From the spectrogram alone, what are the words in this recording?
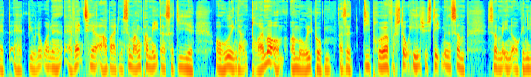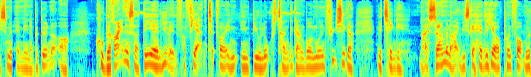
at, at biologerne er vant til at arbejde med så mange parametre, så de øh, overhovedet ikke engang drømmer om at måle på dem. Altså, de prøver at forstå hele systemet som, som en organisme, men at begynde at kunne beregne sig, det er alligevel for fjernt for en, en biologs tankegang, hvorimod en fysiker vil tænke, nej, sørme nej, vi skal have det her op på en formel.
